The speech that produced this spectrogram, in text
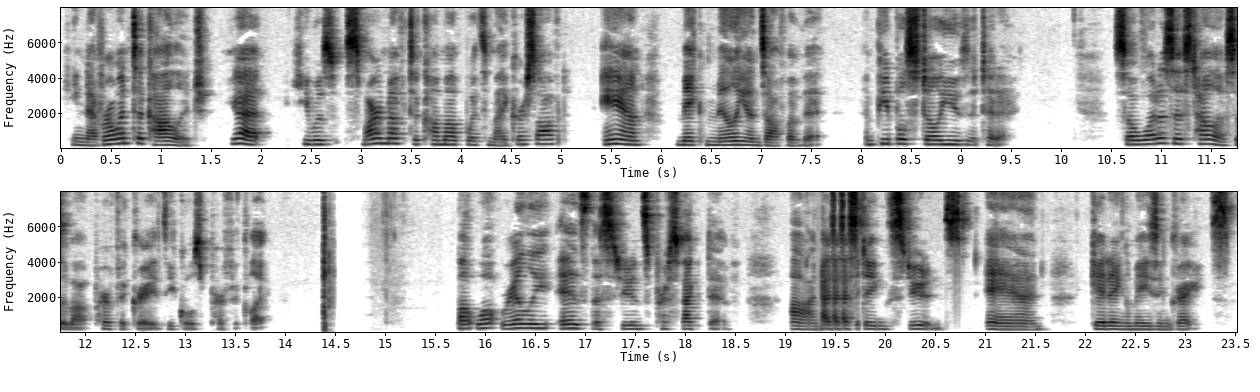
He never went to college, yet he was smart enough to come up with Microsoft and make millions off of it, and people still use it today. So, what does this tell us about perfect grades equals perfect life? But what really is the student's perspective on testing students and getting amazing grades?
